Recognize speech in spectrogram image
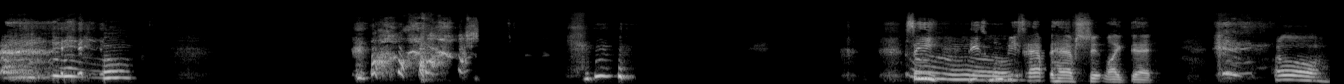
See, these movies have to have shit like that. oh,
